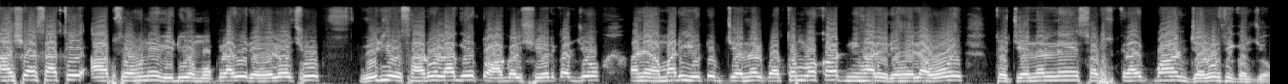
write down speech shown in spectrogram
આશા સાથે આપ સૌને વીડિયો મોકલાવી રહેલો છું. વીડિયો સારો લાગે તો આગળ શેર કરજો અને અમારી યુટ્યુબ ચેનલ પ્રથમ વખત નિહાળી રહેલા હોય તો ચેનલને સબસ્ક્રાઈબ પણ જરૂરથી કરજો.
